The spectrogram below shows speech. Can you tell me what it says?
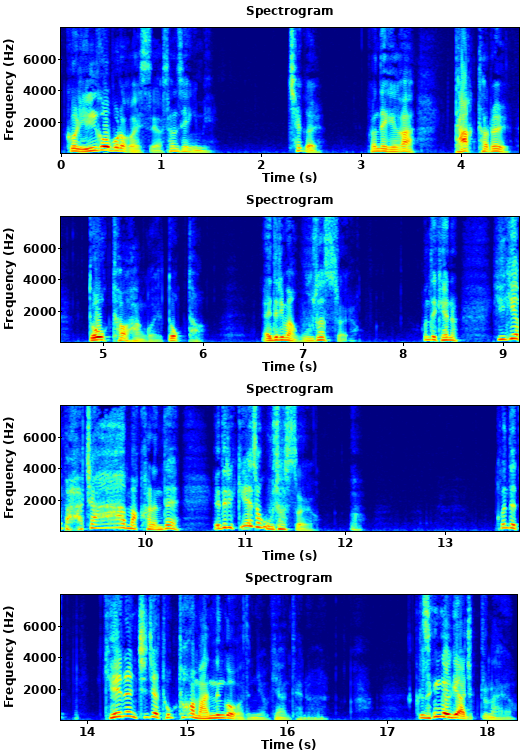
그걸 읽어보라고 했어요 선생님이 책을. 그런데 걔가 닥터를 독터 한 거예요 독터. 애들이 막 웃었어요. 근데 걔는 이게 맞아 막 하는데 애들이 계속 웃었어요. 어. 근데 걔는 진짜 독터가 맞는 거거든요 걔한테는. 그 생각이 아직도 나요.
